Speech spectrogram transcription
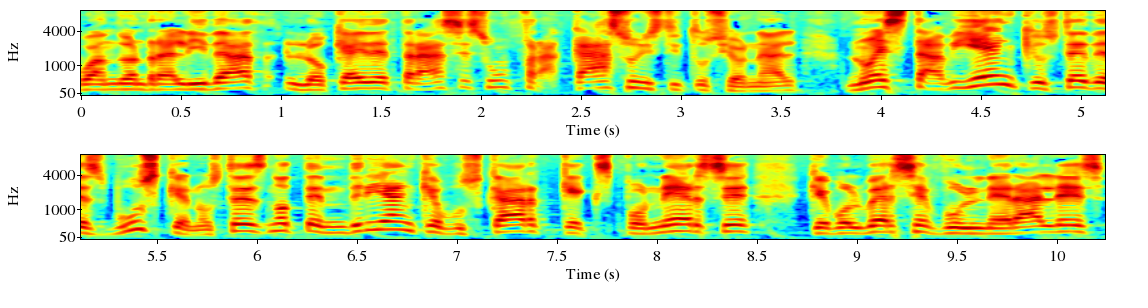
Cuando en realidad lo que hay detrás es un fracaso institucional. No está bien que ustedes busquen, ustedes no tendrían que buscar, que exponerse, que volverse vulnerables,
